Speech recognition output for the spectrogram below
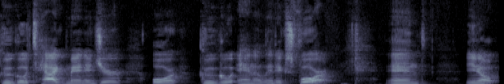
Google Tag Manager or Google Analytics 4. And you know,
